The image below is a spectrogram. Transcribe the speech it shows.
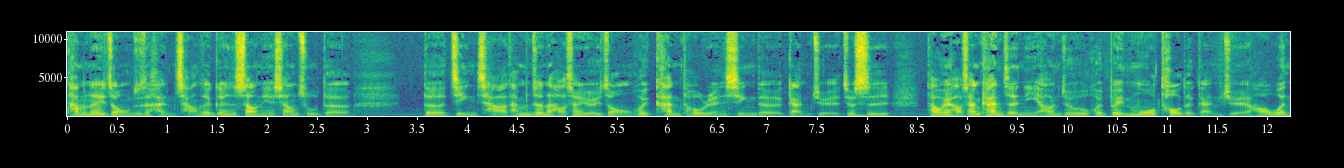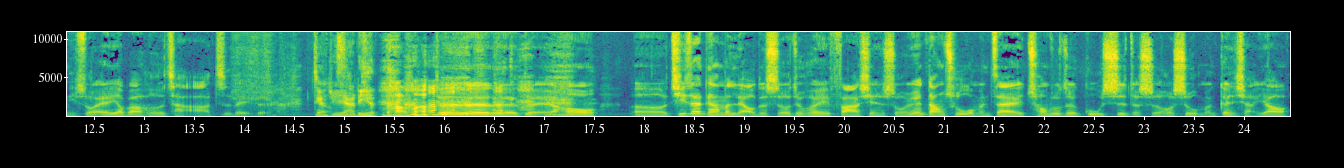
他们那一种就是很常在跟少年相处的的警察，他们真的好像有一种会看透人心的感觉，就是他会好像看着你，然后你就会被摸透的感觉，然后问你说：“哎，要不要喝茶啊之类的？”感觉压力很大吗？对 对对对对。然后呃，其实，在跟他们聊的时候，就会发现说，因为当初我们在创作这个故事的时候，是我们更想要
